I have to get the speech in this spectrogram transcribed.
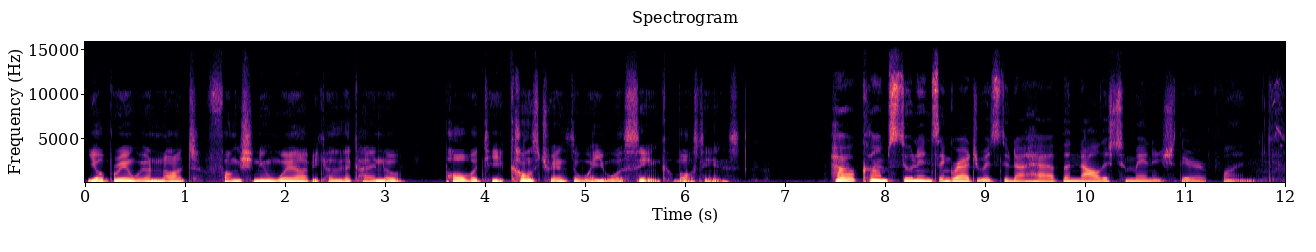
your brain will not functioning well because the kind of poverty constrains the way you will think about things. How come students and graduates do not have the knowledge to manage their funds?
